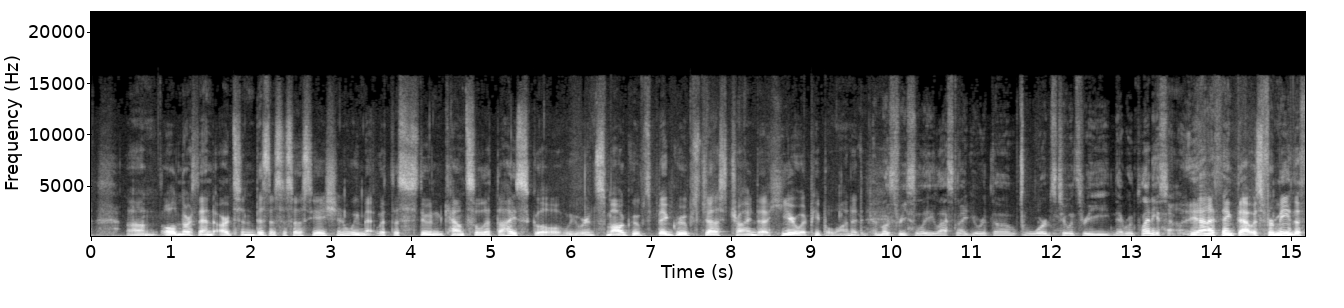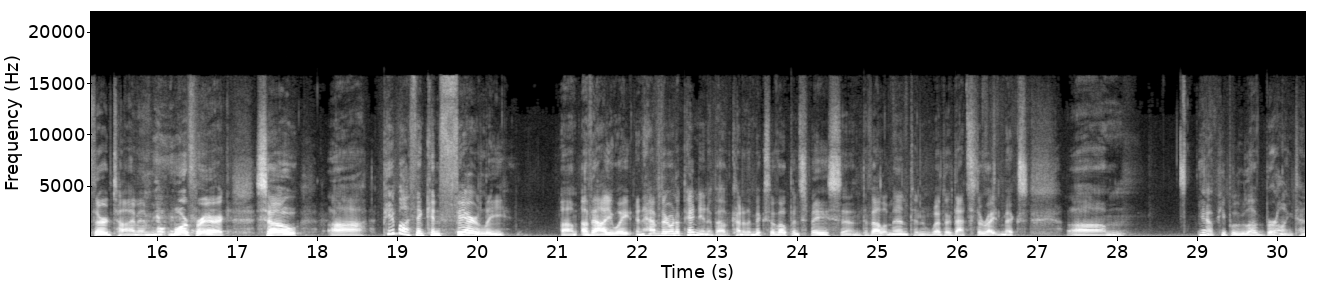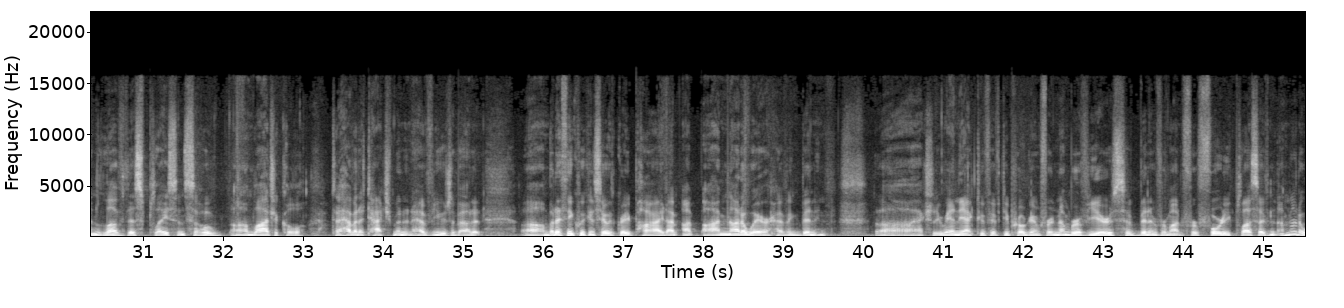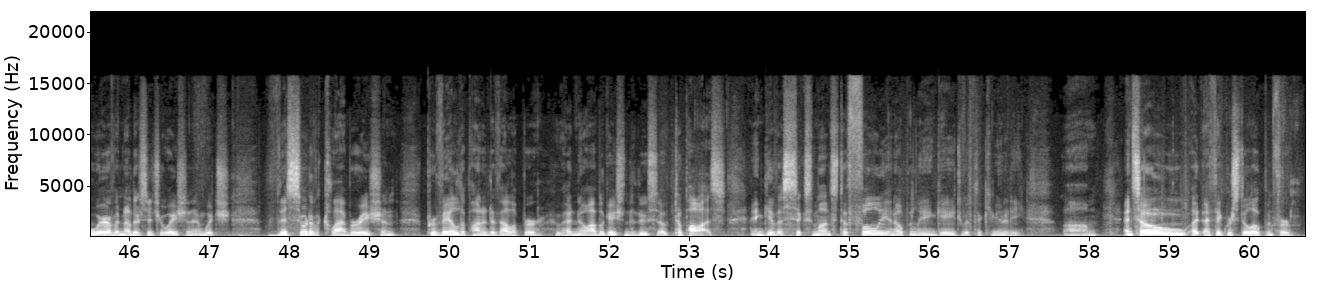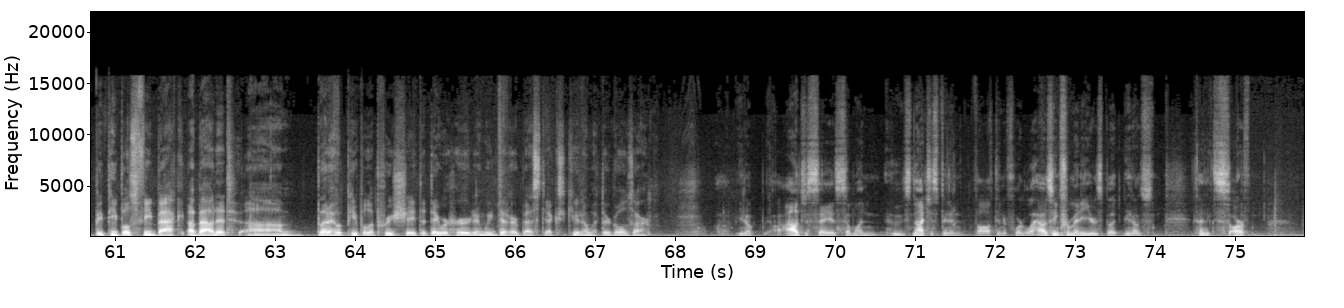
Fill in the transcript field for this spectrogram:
um, Old North End Arts and Business Association. We met with the student council at the high school. We were in small groups, big groups, just trying to hear what people wanted. And most recently, last night, you were at the Wards 2 and 3 Neighborhood Planning Assembly. Yeah, and I think that was for me the third time and mo more for Eric. So uh, people, I think, can fairly um, evaluate and have their own opinion about kind of the mix of open space and development and whether that's the right mix. Um, you know, people who love Burlington love this place, and so um, logical to have an attachment and have views about it. Um, but I think we can say with great pride, I'm, I'm, I'm not aware, having been in, uh, actually ran the Act 250 program for a number of years, have been in Vermont for 40 plus. i am not aware of another situation in which this sort of a collaboration prevailed upon a developer who had no obligation to do so to pause and give us six months to fully and openly engage with the community. Um, and so I, I, think we're still open for people's feedback about it. Um, but I hope people appreciate that they were heard and we did our best to execute on what their goals are. You know, I'll just say as someone who's not just been involved in affordable housing for many years, but you know, I think it's our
